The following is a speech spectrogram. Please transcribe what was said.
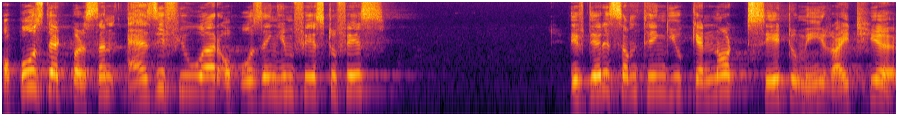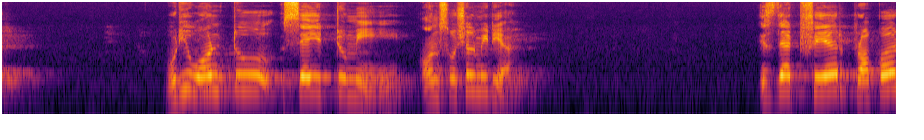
oppose that person as if you are opposing him face to face. If there is something you cannot say to me right here, would you want to say it to me on social media? Is that fair, proper,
